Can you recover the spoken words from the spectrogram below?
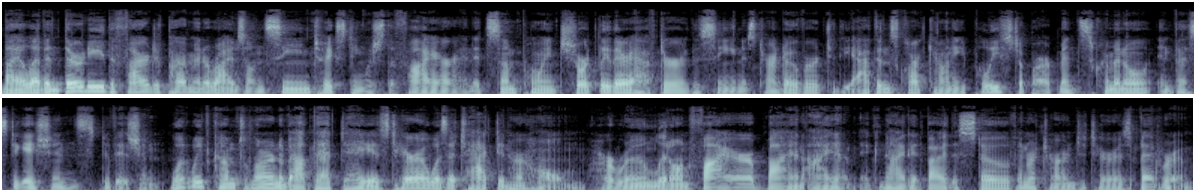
By 11:30, the fire department arrives on scene to extinguish the fire, and at some point shortly thereafter, the scene is turned over to the Athens Clarke County Police Department's Criminal Investigations Division. What we've come to learn about that day is Tara was attacked in her home, her room lit on fire by an item ignited by the stove and returned to Tara's bedroom.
